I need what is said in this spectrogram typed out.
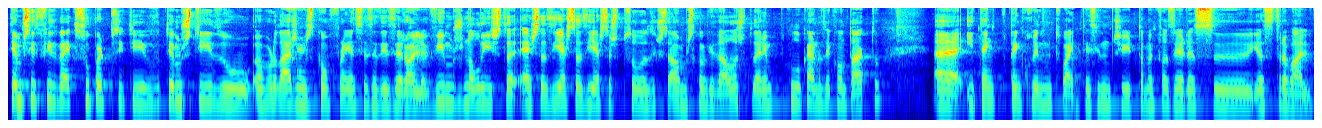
Temos tido feedback super positivo, temos tido abordagens de conferências a dizer: olha, vimos na lista estas e estas e estas pessoas e gostávamos de convidá-las, puderem colocar-nos em contacto. Uh, e tem, tem corrido muito bem, tem sido muito giro também fazer esse, esse trabalho.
